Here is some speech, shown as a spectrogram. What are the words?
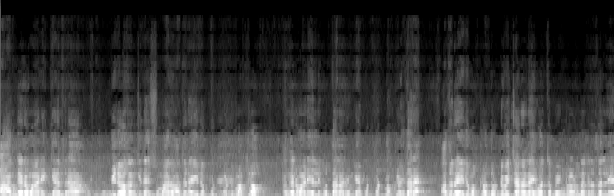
ಆ ಅಂಗನವಾಡಿ ಕೇಂದ್ರ ಬಿದೋಗಂಗಿದೆ ಸುಮಾರು ಹದಿನೈದು ಪುಟ್ ಪುಟ್ ಮಕ್ಕಳು ಅಂಗನವಾಡಿಯಲ್ಲಿ ಗೊತ್ತಲ್ಲ ನಿಮಗೆ, ಪುಟ್ ಪುಟ್ ಮಕ್ಕಳು ಇದ್ದಾರೆ ಹದಿನೈದು ಮಕ್ಕಳು ದೊಡ್ಡ ವಿಚಾರನೇ, ಇವತ್ತು ಬೆಂಗಳೂರು ನಗರದಲ್ಲಿ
